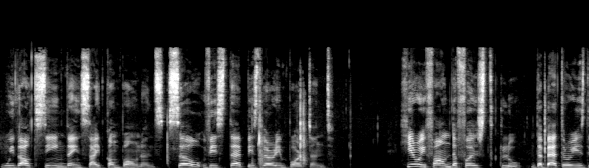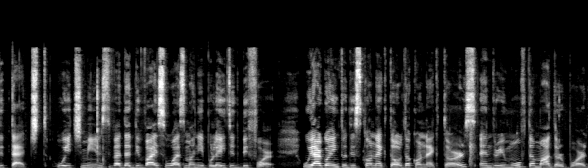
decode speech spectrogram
without seeing the inside components, so this step is very important. Here we found the first clue. The battery is detached, which means that the device was manipulated before. We are going to disconnect all the connectors and remove the motherboard.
